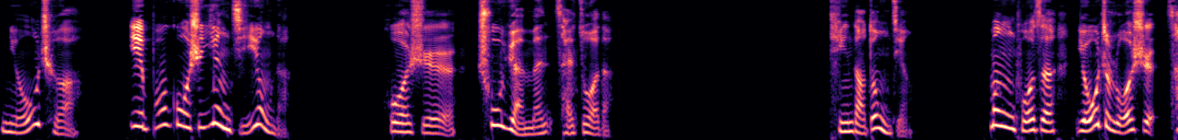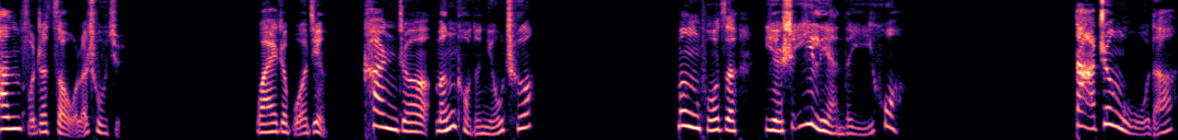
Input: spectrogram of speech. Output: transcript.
牛车也不过是应急用的，或是出远门才坐的。听到动静，孟婆子由着罗氏搀扶着走了出去，歪着脖颈看着门口的牛车。孟婆子也是一脸的疑惑：大正午的，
